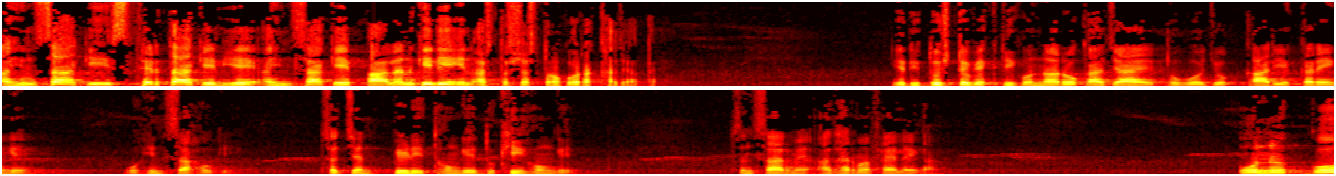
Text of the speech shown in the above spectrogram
अहिंसा की स्थिरता के लिए, अहिंसा के पालन के लिए इन अस्त्र शस्त्रों को रखा जाता है। यदि दुष्ट व्यक्ति को न रोका जाए तो वो जो कार्य करेंगे, वो हिंसा होगी। सज्जन पीड़ित होंगे, दुखी होंगे। संसार में अधर्म फैलेगा। उनको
